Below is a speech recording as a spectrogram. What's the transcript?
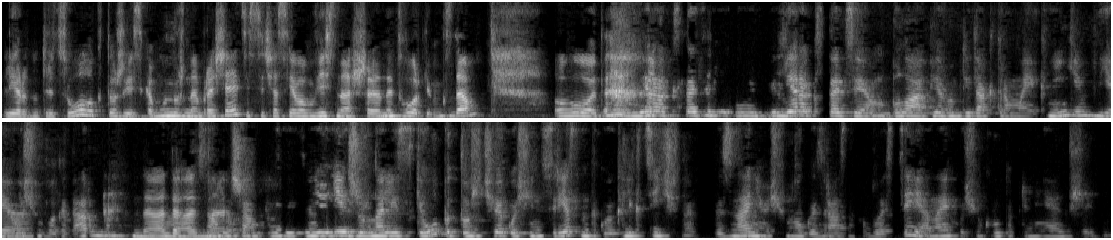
Лера нутрициолог, тоже, если кому нужно, обращайтесь. Сейчас я вам весь наш э, нетворкинг сдам. Вот. Ну, Лера, кстати, Лера, кстати, была первым редактором моей книги. Я ей очень благодарна. Да, да, знаю. У нее есть журналистский опыт, тоже человек очень интересный, такой эклектичный. То есть знаний очень много из разных областей, и она их очень круто применяет в жизни.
